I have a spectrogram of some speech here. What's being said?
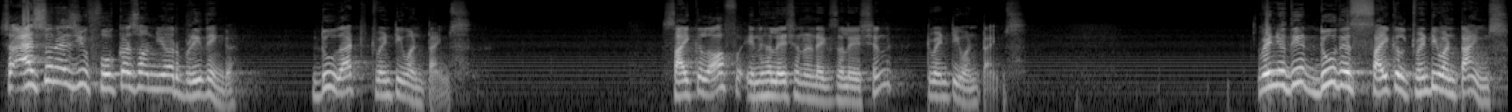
So as soon as you focus on your breathing, do that 21 times. Cycle of inhalation and exhalation 21 times. When you do this cycle 21 times,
